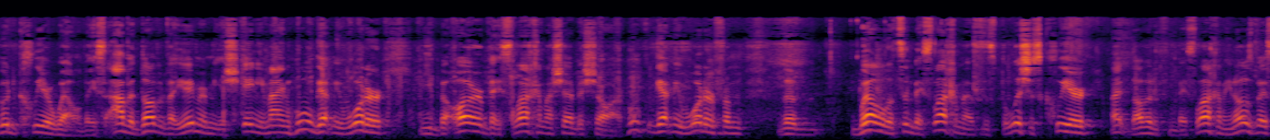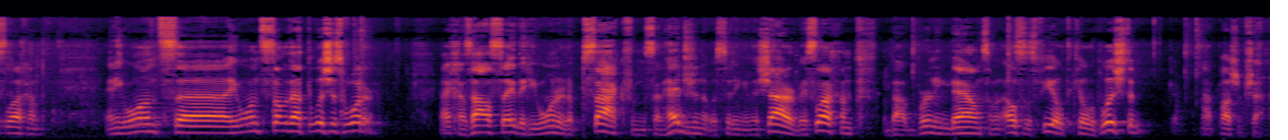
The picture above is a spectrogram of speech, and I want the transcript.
good clear well. Who will get me water? Who will get me water from the well that's in Beis Lechem? Has this delicious clear right? David from Beis Lechem. He knows Beis Lechem, and he wants uh, he wants some of that delicious water. Right? Chazal say that he wanted a psak from the Sanhedrin that was sitting in the shower of Beis Lechem about burning down someone else's field to kill the Pelishtim. Not Pashup Shat.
